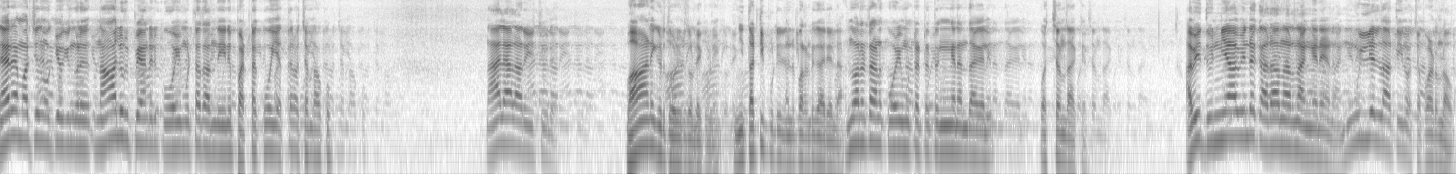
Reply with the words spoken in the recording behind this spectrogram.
നേരെ മറിച്ച് നോക്കി നോക്കി നിങ്ങൾ നാല് റുപ്യാന്റെ ഒരു കോഴിമുട്ട തന്നതിന് പട്ടക്കോയി എത്ര ഒച്ച ഉണ്ടാക്കും? നാലാൾ അറിയിച്ചൂലേ? വാണി എടുത്തോളി എടുത്തോണ്ടേക്കോളി ഇനി തട്ടിപ്പുട്ടിട്ടുണ്ട് പറഞ്ഞിട്ട് കാര്യമല്ല. എന്ന് പറഞ്ഞിട്ടാണ് കോഴിമുട്ട ഇട്ടിട്ട് ഇങ്ങനെ എന്താകൽ? ഒച്ച ഉണ്ടാക്കൽ അപ്പൊ ഈ ദുന്യാവിന്റെ കഥ എന്ന് പറഞ്ഞാൽ അങ്ങനെയാണ്. മൂല്യമില്ലാത്തതിന് ഒച്ചപ്പാടുണ്ടാവും.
